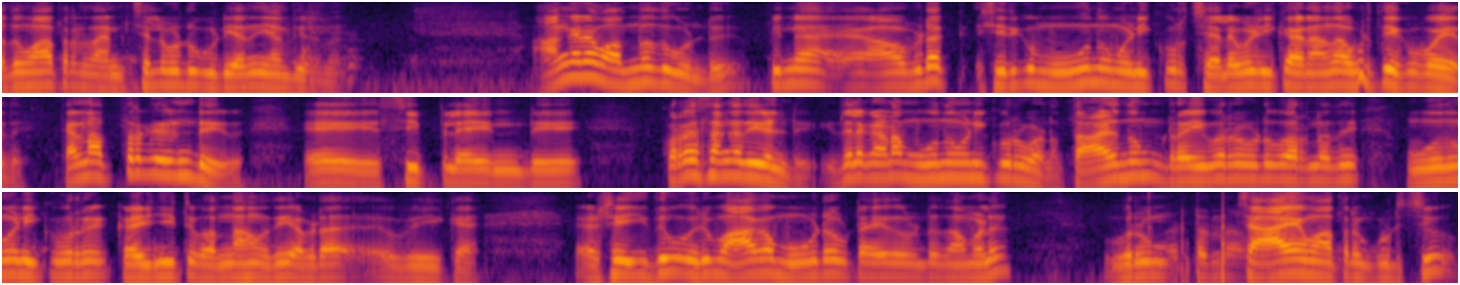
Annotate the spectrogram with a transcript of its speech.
അതുമാത്രം നനച്ചലോട് കൂടിയാണ് ഞാൻ വരുന്നത്. അങ്ങനെ വന്നതുകൊണ്ട് പിന്നെ അവിടെ ശരിക്കും മൂന്ന് മണിക്കൂർ ചിലവഴിക്കാനാണ് അവിടത്തേക്ക് പോയത്. കാരണം അത്രയ്ക്ക് ഉണ്ട്. സിപ്പ് ലൈൻ ഉണ്ട്. കുറേ സംഗതികളുണ്ട്. ഇതെല്ലാം കാണാൻ മൂന്ന് മണിക്കൂർ വേണം. താഴ്ന്നും ഡ്രൈവറോട് പറഞ്ഞത് മൂന്ന് മണിക്കൂർ കഴിഞ്ഞിട്ട് വന്നാൽ മതി അവിടെ ഉപയോഗിക്കാൻ. പക്ഷേ ഇത് ഒരു ആകെ മൂഡ് ഔട്ട് ആയതുകൊണ്ട് നമ്മൾ വെറും ചായ മാത്രം കുടിച്ചു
